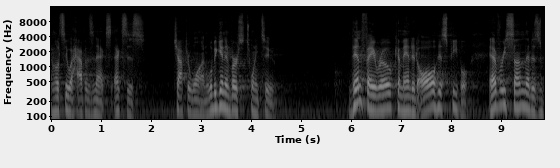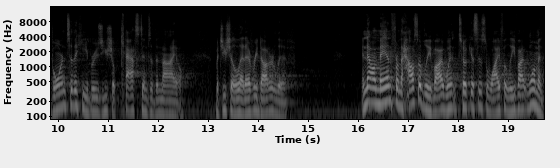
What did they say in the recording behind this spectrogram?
And let's see what happens next. Exodus chapter 1. We'll begin in verse 22. Then Pharaoh commanded all his people Every son that is born to the Hebrews you shall cast into the Nile, but you shall let every daughter live. And now a man from the house of Levi went and took as his wife a Levite woman.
